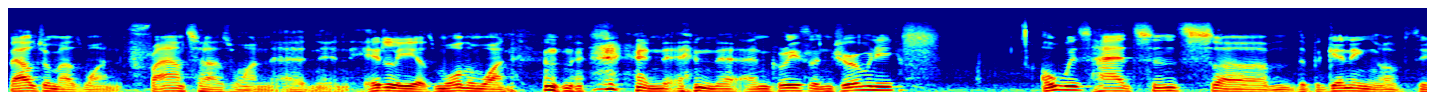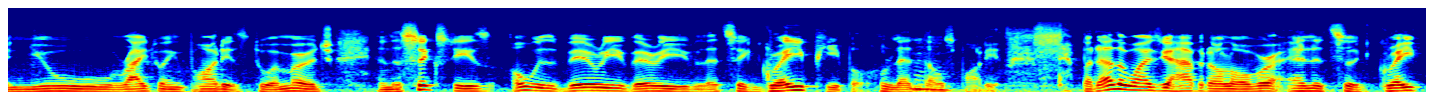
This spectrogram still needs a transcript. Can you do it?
Belgium has one, France has one, and, and Italy has more than one, and, and, and, uh, and Greece and Germany always had since um, the beginning of the new right-wing parties to emerge in the 60s always very very let's say gray people who led mm. those parties. But otherwise you have it all over and it's a great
